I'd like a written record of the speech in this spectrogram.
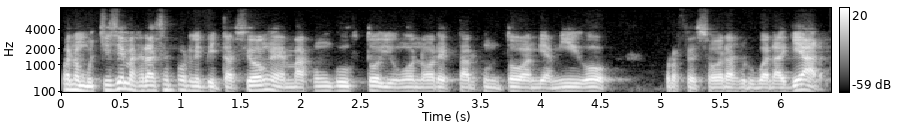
Bueno, muchísimas gracias por la invitación. Además, un gusto y un honor estar junto a mi amigo profesora Durban Aguiar.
